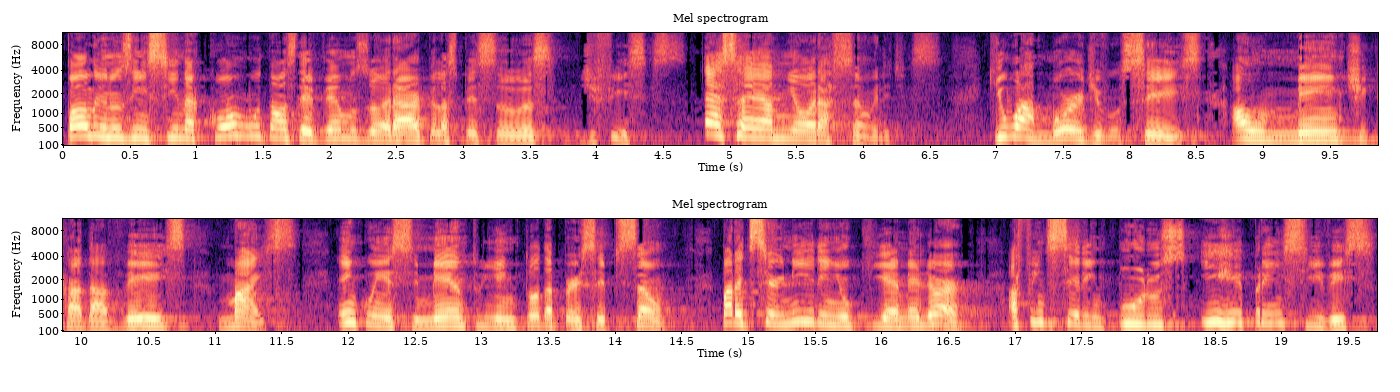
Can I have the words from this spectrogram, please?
Paulo nos ensina como nós devemos orar pelas pessoas difíceis. Essa é a minha oração, ele diz. Que o amor de vocês aumente cada vez mais em conhecimento e em toda percepção, para discernirem o que é melhor a fim de serem puros, irrepreensíveis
